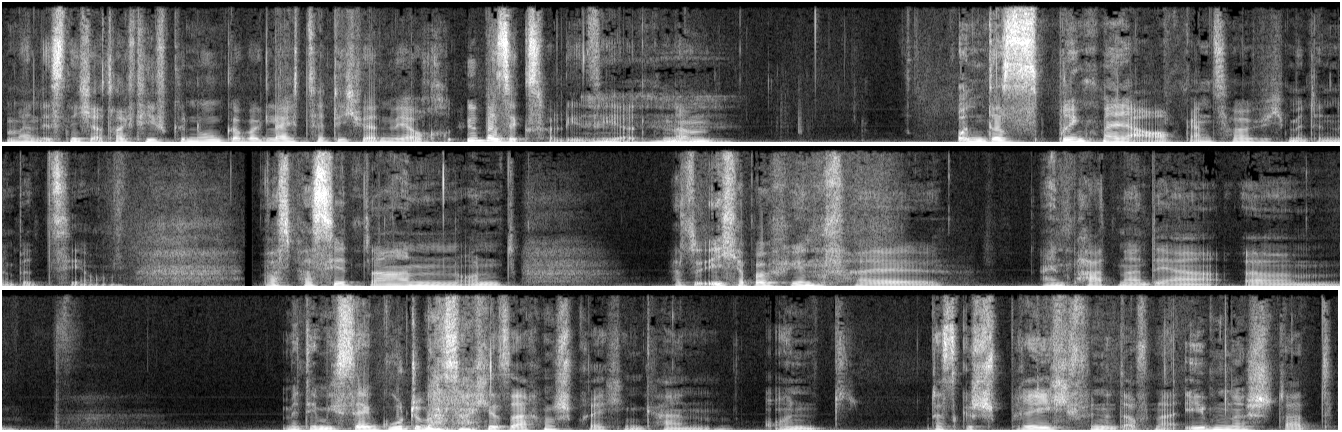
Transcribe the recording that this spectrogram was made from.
man ist nicht attraktiv genug, aber gleichzeitig werden wir auch übersexualisiert. Mhm. Ne? Und das bringt man ja auch ganz häufig mit in eine Beziehung. was passiert dann? Und also ich habe auf jeden Fall einen Partner, der ähm, mit dem ich sehr gut über solche Sachen sprechen kann. Und das Gespräch findet auf einer Ebene statt,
